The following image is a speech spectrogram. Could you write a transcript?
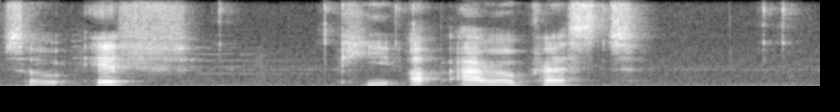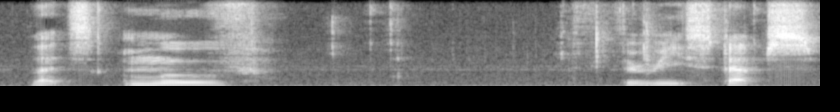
So if key up arrow pressed, let's move three steps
